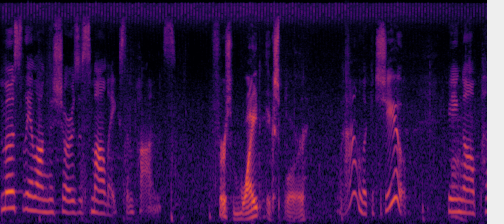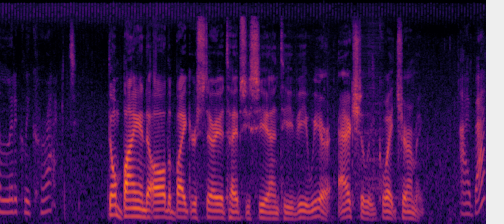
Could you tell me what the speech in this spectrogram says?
Mostly along the shores of small lakes and ponds. First white explorer. Wow, look at you. Being all politically correct. Don't buy into all the biker stereotypes you see on TV. We are actually quite charming. I bet.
